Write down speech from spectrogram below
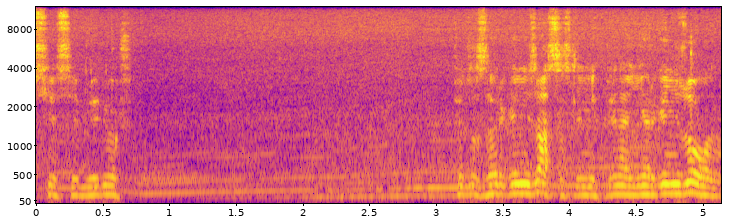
Все соберешь. Что это за организация, если ни хрена не организована?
